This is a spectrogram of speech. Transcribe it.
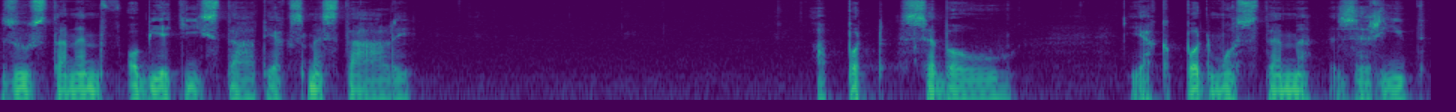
Zůstanem v obětí stát, jak jsme stáli. A pod sebou, jak pod mostem zřít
